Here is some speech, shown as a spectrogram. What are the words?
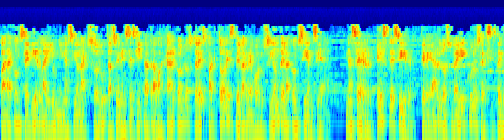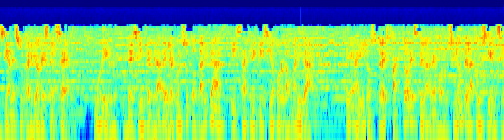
Para conseguir la iluminación absoluta se necesita trabajar con los tres factores de la revolución de la conciencia. Nacer, es decir, crear los vehículos existenciales superiores del ser. Morir, desintegrar el ego en su totalidad, y sacrificio por la humanidad. He ahí los tres factores de la revolución de la conciencia.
